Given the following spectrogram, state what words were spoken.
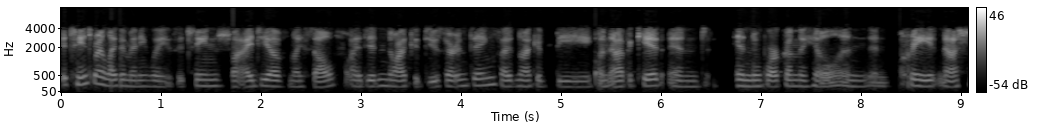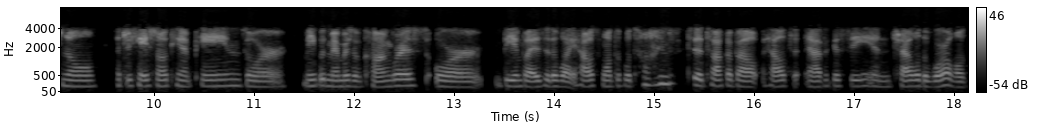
It changed my life in many ways. It changed my idea of myself. I didn't know I could do certain things. I didn't know I could be an advocate and and work on the Hill and, and create national educational campaigns or meet with members of Congress or be invited to the White House multiple times to talk about health advocacy and travel the world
